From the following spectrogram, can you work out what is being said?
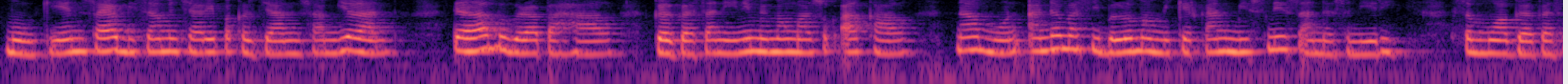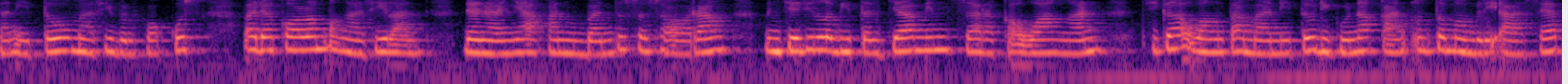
Mungkin saya bisa mencari pekerjaan sambilan. Dalam beberapa hal, gagasan ini memang masuk akal, namun Anda masih belum memikirkan bisnis Anda sendiri. Semua gagasan itu masih berfokus pada kolom penghasilan dan hanya akan membantu seseorang menjadi lebih terjamin secara keuangan jika uang tambahan itu digunakan untuk membeli aset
